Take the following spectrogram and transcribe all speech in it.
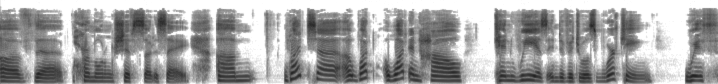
of the hormonal shifts, so to say. Um, what, uh, uh, what, what, and how can we as individuals working with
